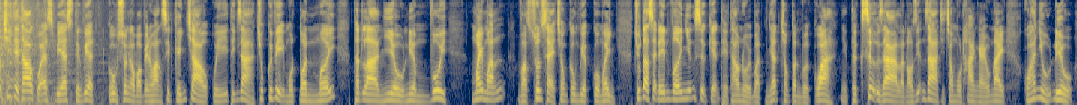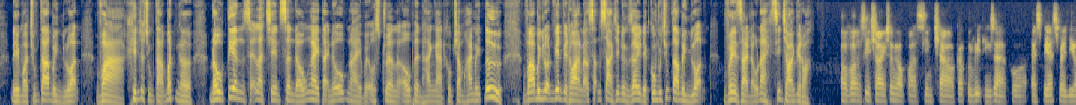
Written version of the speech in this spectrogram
Tạp chí thể thao của SBS tiếng Việt cùng Xuân Ngọc và Việt Hoàng xin kính chào quý thính giả. Chúc quý vị một tuần mới thật là nhiều niềm vui, may mắn và suôn sẻ trong công việc của mình. Chúng ta sẽ đến với những sự kiện thể thao nổi bật nhất trong tuần vừa qua. Nhưng thực sự ra là nó diễn ra chỉ trong một hai ngày hôm nay. Quá nhiều điều để mà chúng ta bình luận và khiến cho chúng ta bất ngờ. Đầu tiên sẽ là trên sân đấu ngay tại nước Úc này với Australian Open 2024. Và bình luận viên Việt Hoàng đã sẵn sàng trên đường dây để cùng với chúng ta bình luận về giải đấu này. Xin chào anh Việt Hoàng. À, vâng, xin chào anh Xuân Ngọc và xin chào các quý vị thính giả của SBS Radio.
